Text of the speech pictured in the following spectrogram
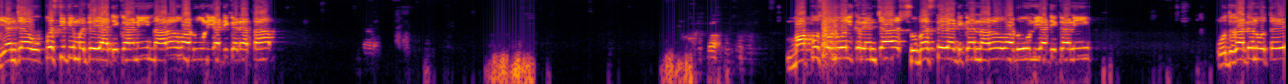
यांच्या उपस्थितीमध्ये या ठिकाणी नारळ वाढवून या ठिकाणी आता बापू सोनवलकर यांच्या शुभस्ते या ठिकाणी नारळ वाढवून या ठिकाणी उद्घाटन होतंय.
